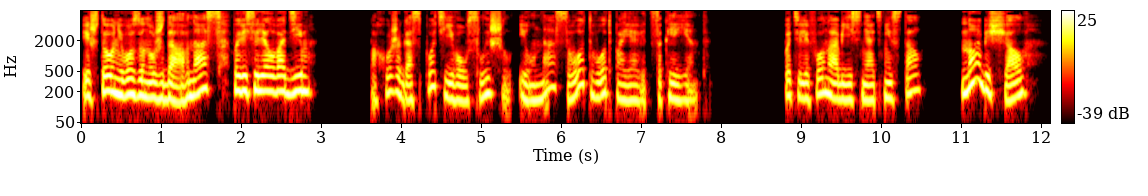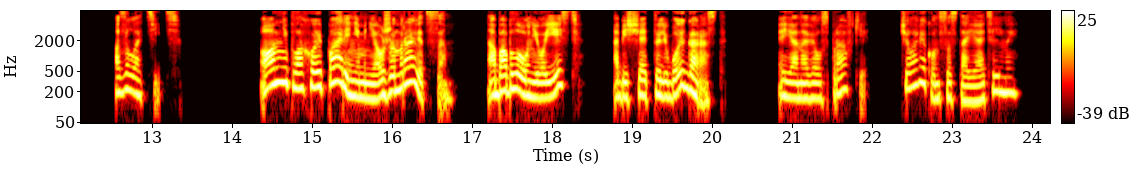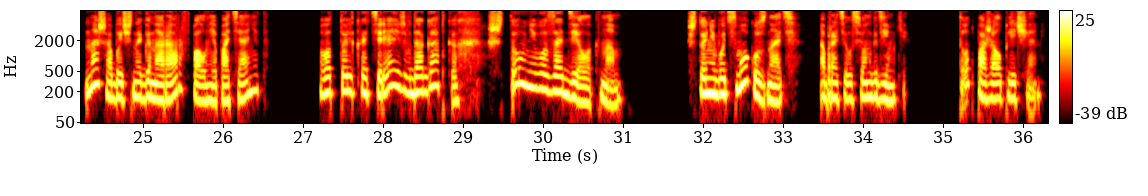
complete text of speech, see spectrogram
«И что у него за нужда в нас?» — повеселел Вадим. Похоже, Господь его услышал, и у нас вот-вот появится клиент. По телефону объяснять не стал, но обещал озолотить. «Он неплохой парень, и мне уже нравится. А бабло у него есть? Обещать-то любой гораст». Я навел справки. Человек он состоятельный. Наш обычный гонорар вполне потянет. Вот только теряюсь в догадках, что у него за дело к нам. «Что-нибудь смог узнать?» — обратился он к Димке. Тот пожал плечами.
